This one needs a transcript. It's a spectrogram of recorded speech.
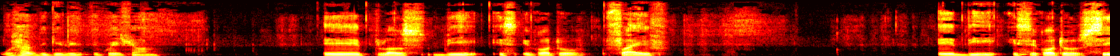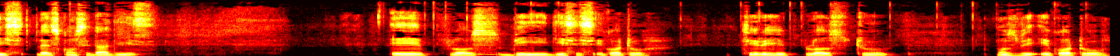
we have the given equation. A plus b is equal to 5 ab is equal to 6 let's consider this. A plus b this is equal to 3 plus 2 must be equal to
